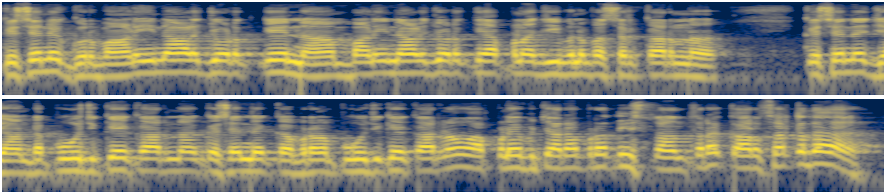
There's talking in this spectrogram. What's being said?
ਕਿਸੇ ਨੇ ਗੁਰਬਾਣੀ ਨਾਲ ਜੁੜ ਕੇ ਨਾਮ ਬਾਣੀ ਨਾਲ ਜੁੜ ਕੇ ਆਪਣਾ ਜੀਵਨ ਬਸਰ ਕਰਨਾ। ਕਿਸੇ ਨੇ ਜੰਡ ਪੂਜ ਕੇ ਕਰਨਾ, ਕਿਸੇ ਨੇ ਕਬਰਾਂ ਪੂਜ ਕੇ ਕਰਨਾ, ਉਹ ਆਪਣੇ ਵਿਚਾਰਾਂ ਪ੍ਰਤੀ ਸੁਤੰਤਰ ਕਰ ਸਕਦਾ।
